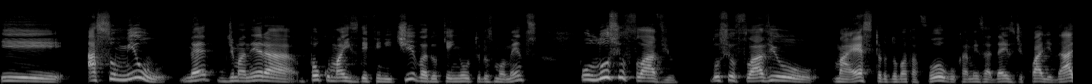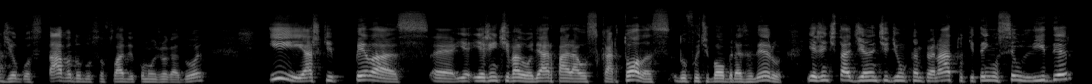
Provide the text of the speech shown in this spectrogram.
e assumiu, né, de maneira um pouco mais definitiva do que em outros momentos, o Lúcio Flávio. Lúcio Flávio, maestro do Botafogo, camisa 10 de qualidade. Eu gostava do Lúcio Flávio como jogador. E acho que pelas. É, e, a gente vai olhar para os cartolas do futebol brasileiro, e a gente está diante de um campeonato que tem o seu líder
